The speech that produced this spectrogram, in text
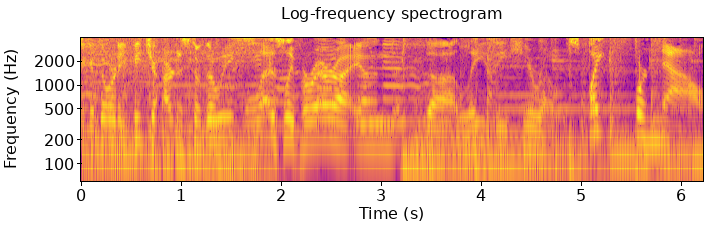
Music Authority feature artist of the week, Leslie Pereira and the Lazy Heroes. Fight for Now.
